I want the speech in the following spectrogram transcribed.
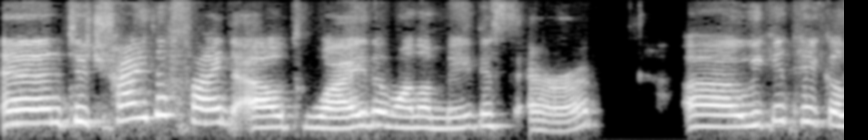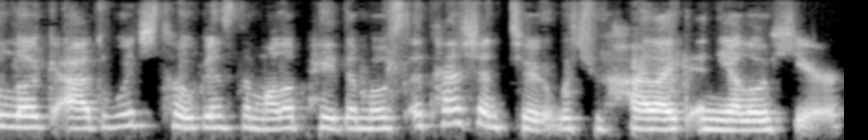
and to try to find out why the model made this error, uh, we can take a look at which tokens the model paid the most attention to, which we highlight in yellow here.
